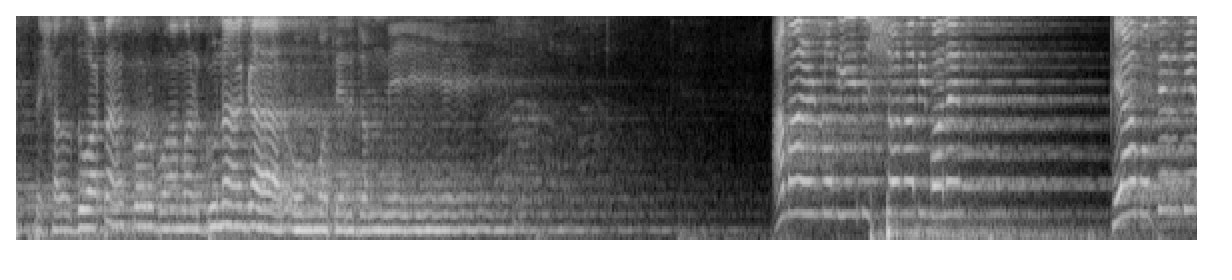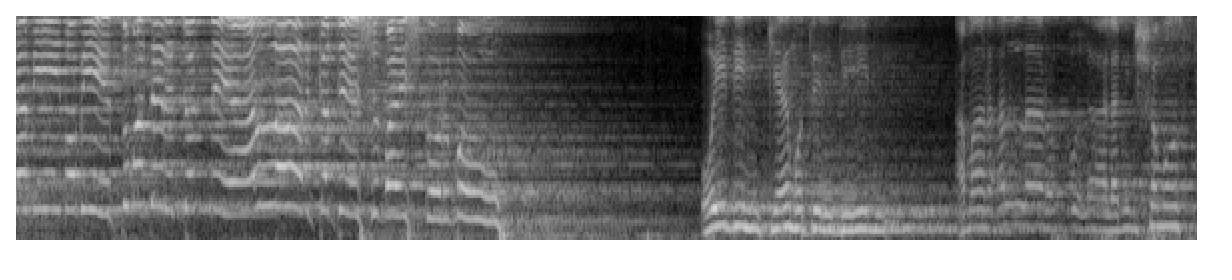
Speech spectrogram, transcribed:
স্পেশাল দোয়াটা করব আমার গুণাগার উম্মতের জন্যে। কেয়ামতের দিন আমি নবী তোমাদের জন্য আল্লাহর কাছে সুপারিশ করব। ওই দিন কেয়ামতের দিন আমার আল্লাহ রব্বুল আলমিন সমস্ত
